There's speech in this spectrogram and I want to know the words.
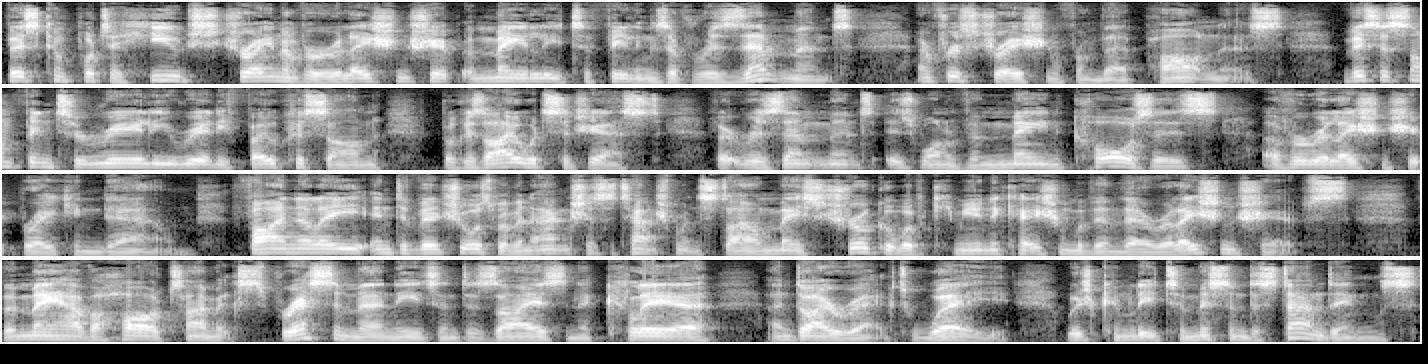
This can put a huge strain on the relationship and may lead to feelings of resentment and frustration from their partners. This is something to really, really focus on because I would suggest that resentment is one of the main causes of a relationship breaking down. Finally, individuals with an anxious attachment style may struggle with communication within their relationships. They may have a hard time expressing their needs and desires in a clear and direct way, which can lead to misunderstandings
